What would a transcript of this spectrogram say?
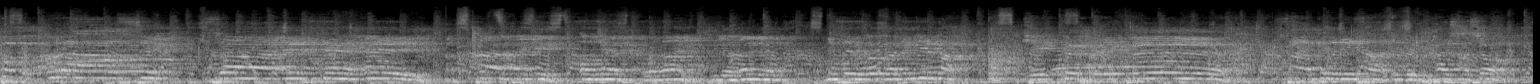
ポップうわーしさあ SKA さあ大輝 OK オーライ次は何を見せることができるかキックフリップさあ手にさあキック返しましょう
